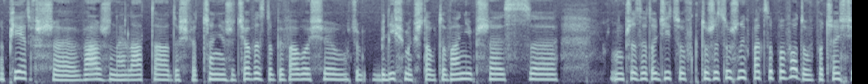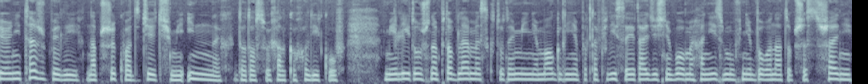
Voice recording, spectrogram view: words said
no pierwsze ważne lata, doświadczenie życiowe zdobywało się, czy byliśmy kształtowani przez e, przez rodziców, którzy z różnych bardzo powodów, bo częściej oni też byli na przykład dziećmi innych dorosłych alkoholików, mieli różne problemy, z którymi nie mogli, nie potrafili sobie radzić, nie było mechanizmów, nie było na to przestrzeni,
